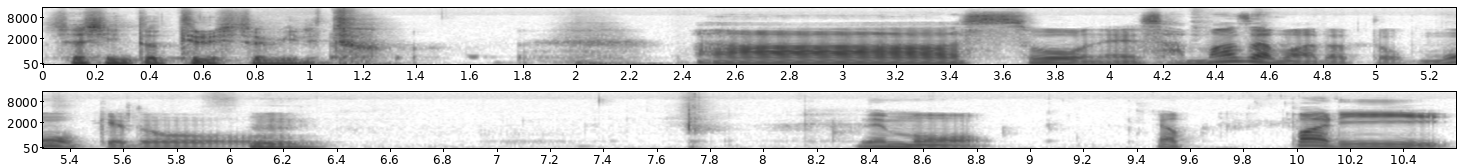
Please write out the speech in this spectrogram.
写真撮ってる人見ると。ああそうね様々だと思うけど、うん。でもやっぱり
